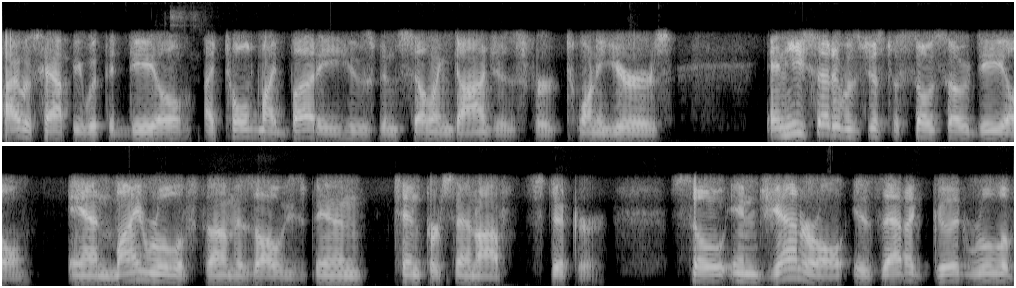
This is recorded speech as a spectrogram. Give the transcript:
I was happy with the deal. I told my buddy who's been selling Dodges for 20 years, and he said it was just a so-so deal. And my rule of thumb has always been 10% off sticker. So, in general, is that a good rule of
